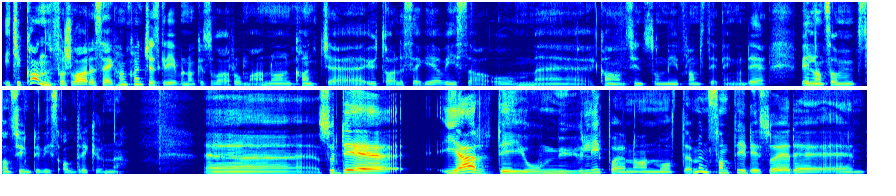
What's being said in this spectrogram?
ikke kan forsvare seg. Han kan ikke skrive noe svarroman, og han kan ikke uttale seg i avisa om eh, hva han syns om min framstilling, og det vil han sannsynligvis aldri kunne. Eh, så det gjør det jo mulig på en annen måte, men samtidig så er det en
